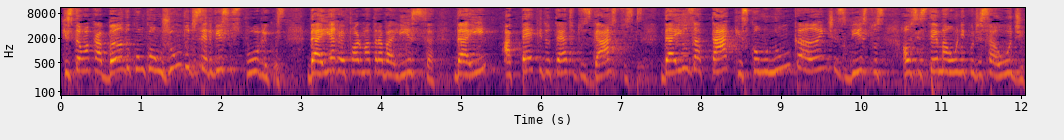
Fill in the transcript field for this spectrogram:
que estão acabando com um conjunto de serviços públicos. Daí a reforma trabalhista, daí a PEC do teto dos gastos, daí os ataques como nunca antes vistos ao Sistema Único de Saúde,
